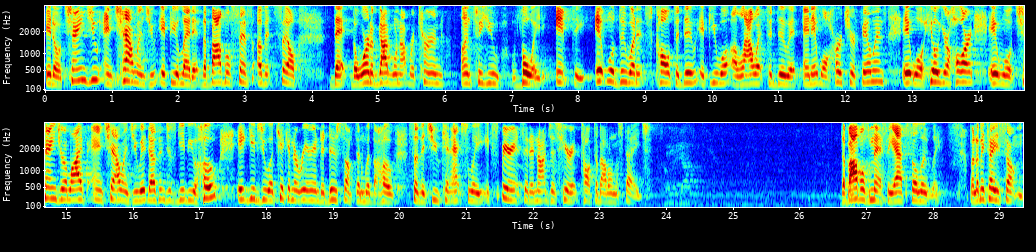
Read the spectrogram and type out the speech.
It'll change you and challenge you if you let it. The Bible says of itself that the Word of God will not return unto you void, empty. It will do what it's called to do if you will allow it to do it. And it will hurt your feelings, it will heal your heart, it will change your life and challenge you. It doesn't just give you hope, it gives you a kick in the rear end to do something with the hope so that you can actually experience it and not just hear it talked about on the stage. The Bible's messy, absolutely. But let me tell you something.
